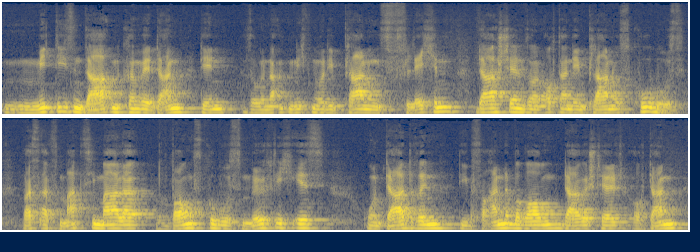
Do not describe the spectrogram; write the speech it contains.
mit diesen Daten können wir dann den sogenannten nicht nur die Planungsflächen darstellen, sondern auch dann den Planungskubus, was als maximaler Bebauungskubus möglich ist und da drin die vorhandene Bebauung dargestellt, auch dann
